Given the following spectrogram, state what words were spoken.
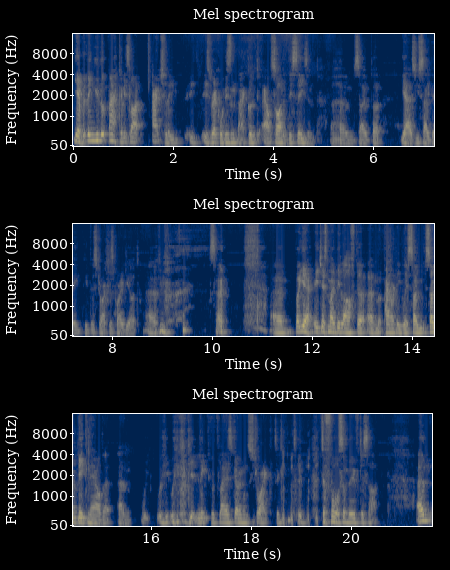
yeah, but then you look back and it's like, actually, his record isn't that good outside of this season. Um, so, but yeah, as you say, the, the, the striker's graveyard. Um, so, um, but yeah, it just made me laugh that um, apparently we're so so big now that um, we, we, we can get linked with players going on strike to to, to force a move to Sutton. Um,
